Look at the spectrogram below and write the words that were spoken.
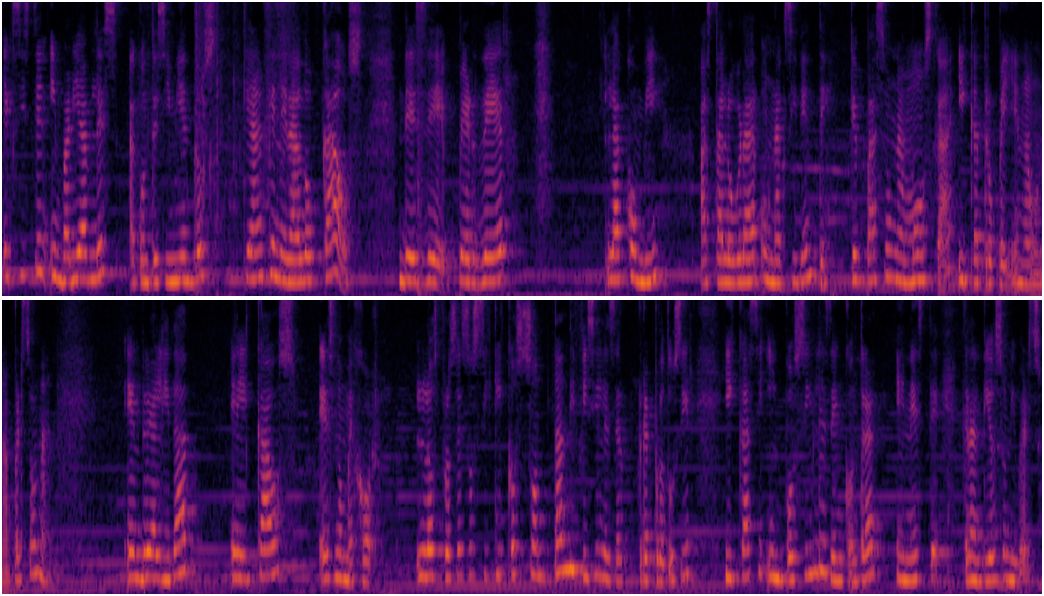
Existen invariables acontecimientos que han generado caos, desde perder la combi hasta lograr un accidente, que pase una mosca y que atropellen a una persona. En realidad, el caos es lo mejor. Los procesos cíclicos son tan difíciles de reproducir y casi imposibles de encontrar en este grandioso universo.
